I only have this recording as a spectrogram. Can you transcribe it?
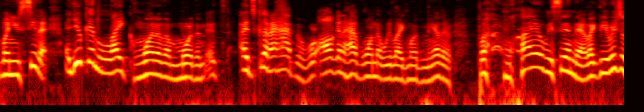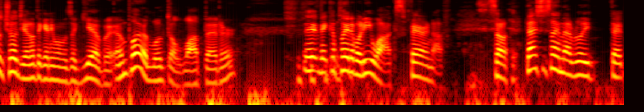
when you see that. You can like one of them more than it's. It's gonna happen. We're all gonna have one that we like more than the other. But why are we sitting there like the original trilogy? I don't think anyone was like, yeah, but Empire looked a lot better. they, they complained about Ewoks. Fair enough. So that's just something that really that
